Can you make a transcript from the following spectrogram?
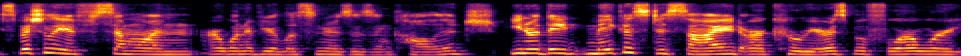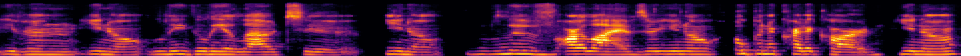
especially if someone or one of your listeners is in college, you know, they make us decide our careers before we're even, you know, legally allowed to, you know, live our lives or, you know, open a credit card, you know.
